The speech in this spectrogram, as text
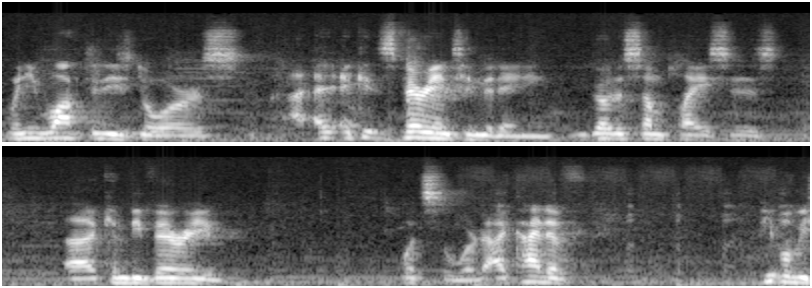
when you walk through these doors, it's very intimidating. You go to some places, uh, it can be very, what's the word? I kind of, people be,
